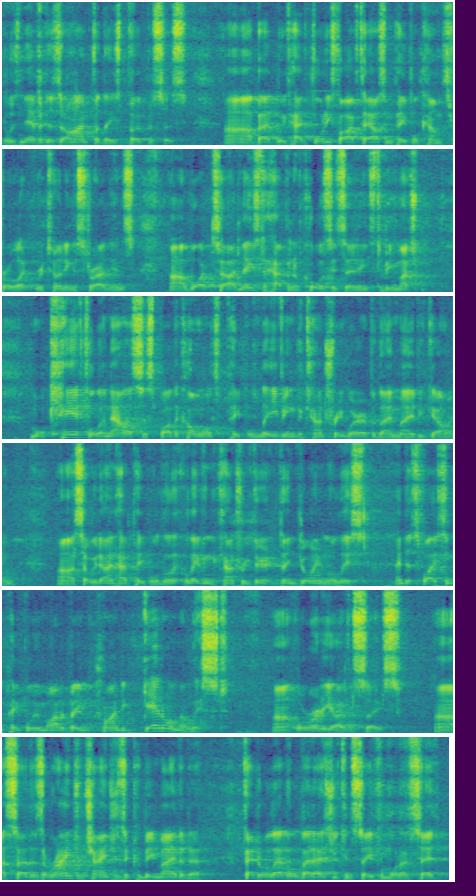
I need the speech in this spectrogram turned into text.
It was never designed for these purposes. Uh, but we've had 45,000 people come through it, returning Australians. Uh, what needs to happen, of course, is there needs to be much more careful analysis by the Commonwealth of people leaving the country, wherever they may be going, uh, so we don't have people leaving the country then joining the list and displacing people who might have been trying to get on the list uh, already overseas. Uh, so there's a range of changes that can be made at a federal level, but as you can see from what I've said,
